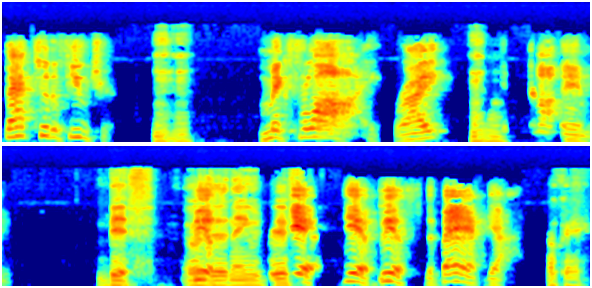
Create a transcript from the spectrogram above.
Back to the Future. hmm McFly, right? Mhm. Uh, and Biff. Biff. his name was Biff? Yeah. yeah, Biff, the bad guy. Okay.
